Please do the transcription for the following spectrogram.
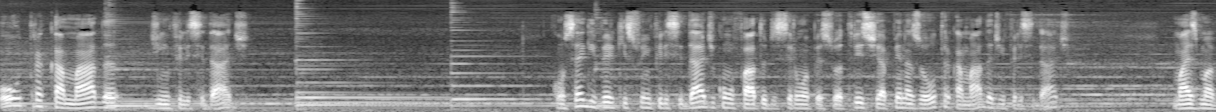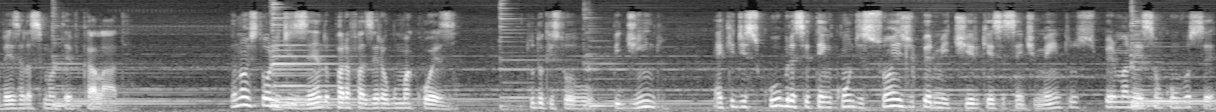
outra camada de infelicidade? Consegue ver que sua infelicidade, com o fato de ser uma pessoa triste, é apenas outra camada de infelicidade? Mais uma vez ela se manteve calada. Eu não estou lhe dizendo para fazer alguma coisa. Tudo o que estou pedindo é que descubra se tem condições de permitir que esses sentimentos permaneçam com você.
